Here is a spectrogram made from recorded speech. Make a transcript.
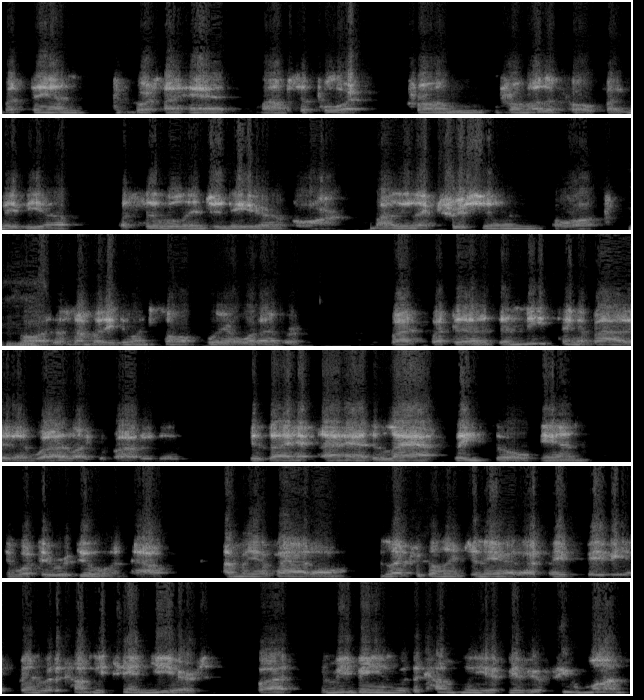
But then, of course, I had um, support from from other folks, like maybe a, a civil engineer or my electrician or mm-hmm. or somebody doing software or whatever. But but the the neat thing about it and what I like about it is is I ha- I had the last say so in in what they were doing. Now I may have had a electrical engineer that may, maybe have been with the company ten years, but me being with the company maybe a few months,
